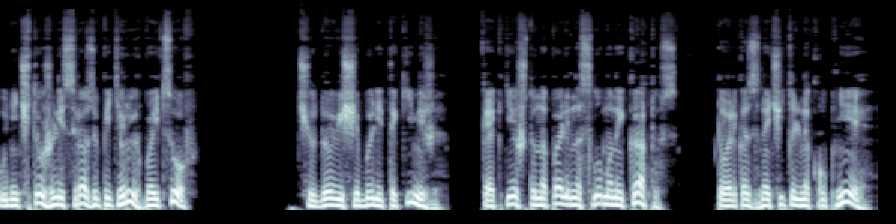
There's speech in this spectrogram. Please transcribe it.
уничтожили сразу пятерых бойцов. Чудовища были такими же, как те, что напали на сломанный кактус, только значительно крупнее.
